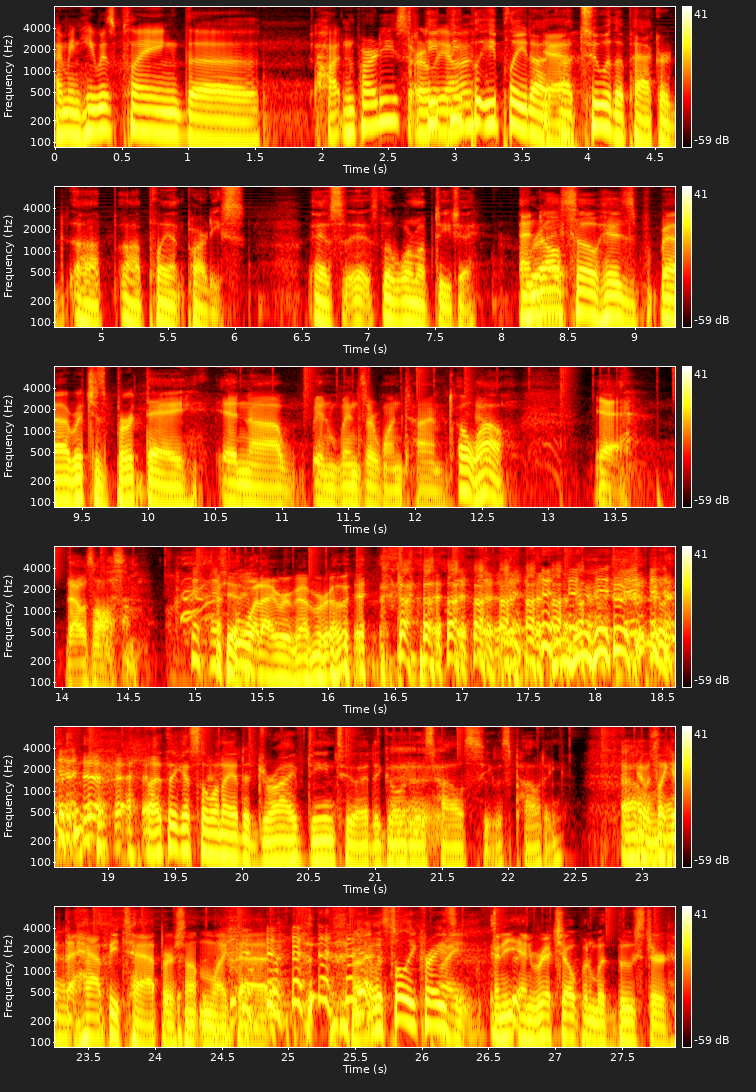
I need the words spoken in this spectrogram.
I mean, he was playing the Hawtin parties he, early he, on. pl- he played uh, Yeah. uh, two of the Packard uh, uh, plant parties as, as the warm up DJ. And Right. also his uh, Rich's birthday in uh, in Windsor one time. Oh wow! Yeah, that was awesome. what I remember of it. I think it's the one I had to drive Dean to. I had to go to his house. He was pouting. Oh, it was oh, like at the Happy Tap or something like that. Yeah, it was totally crazy. and, he, and Rich opened with Booster.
